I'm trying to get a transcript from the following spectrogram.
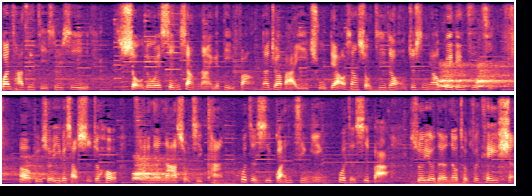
观察自己是不是手都会伸向哪一个地方，那就要把它移除掉。像手机这种，就是你要规定自己，呃，比如说一个小时之后才能拿手机看，或者是关静音，或者是把。所有的 notification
